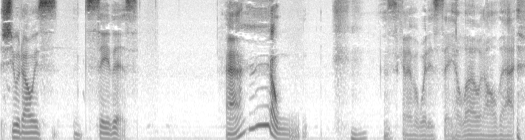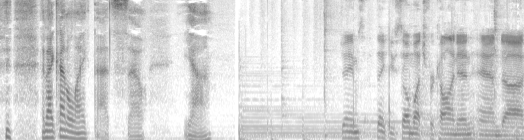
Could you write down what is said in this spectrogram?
she would always say this. Hello. is kind of a way to say hello and all that. and I kind of like that, so yeah. James, thank you so much for calling in and uh,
